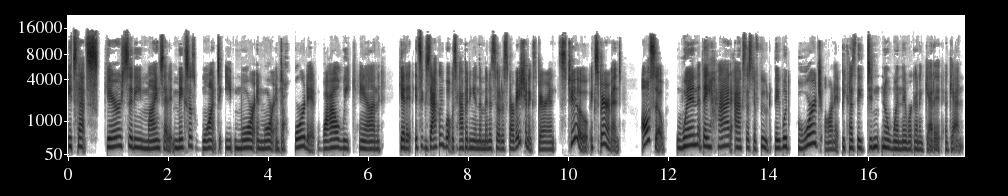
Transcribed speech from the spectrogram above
It's that scarcity mindset. It makes us want to eat more and more and to hoard it while we can get it. It's exactly what was happening in the Minnesota starvation experience too, experiment. Also, when they had access to food, they would gorge on it because they didn't know when they were going to get it again.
